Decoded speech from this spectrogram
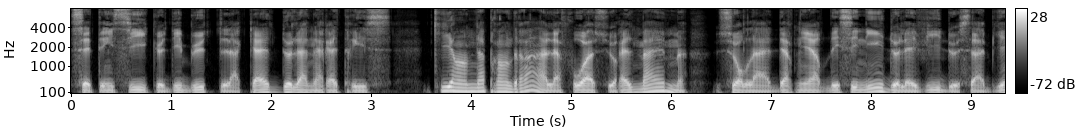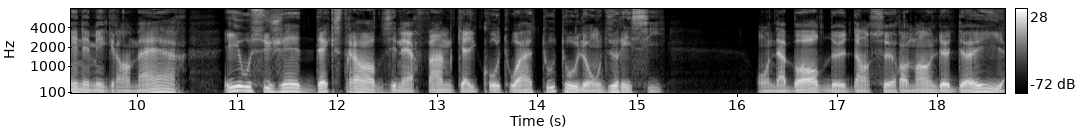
C'est ainsi que débute la quête de la narratrice, qui en apprendra à la fois sur elle-même, sur la dernière décennie de la vie de sa bien-aimée grand-mère, et au sujet d'extraordinaires femmes qu'elle côtoie tout au long du récit. On aborde dans ce roman de deuil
